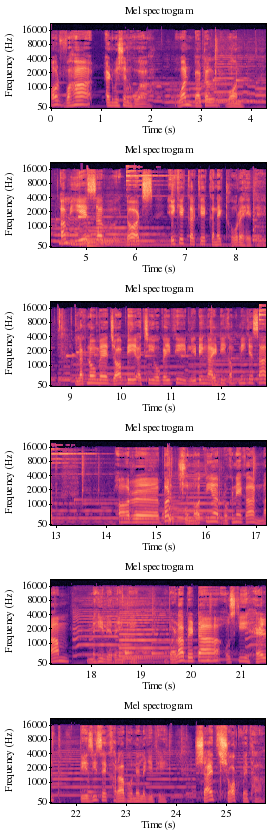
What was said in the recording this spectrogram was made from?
और वहाँ एडमिशन हुआ। वन बैटल वन अब ये सब डॉट्स एक एक करके कनेक्ट हो रहे थे। लखनऊ में जॉब भी अच्छी हो गई थी लीडिंग आईटी कंपनी के साथ। और पर चुनौतियाँ रुकने का नाम नहीं ले रही थी। बड़ा बेटा उसकी हेल्थ तेज़ी से खराब होने लगी थी। शायद शौक में था।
